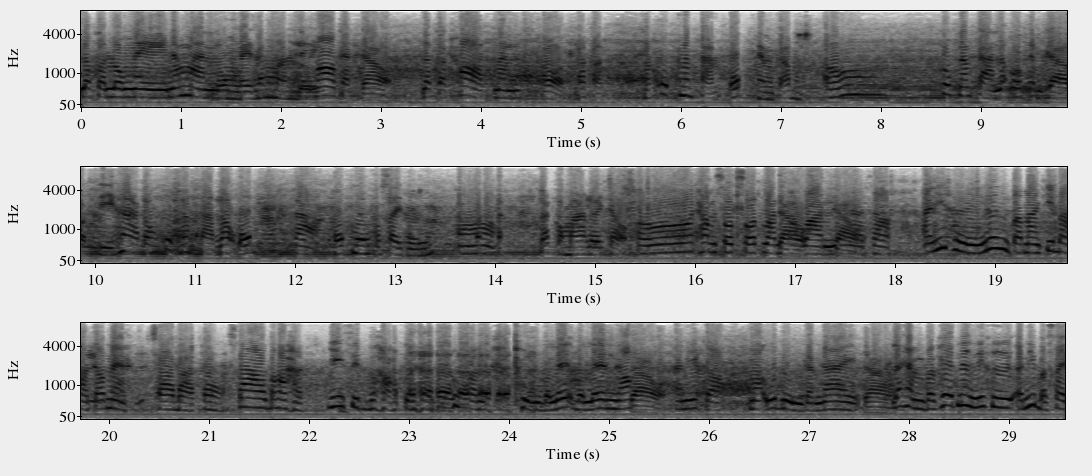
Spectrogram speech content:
แล้วก็ลงในน้ำมันลงในน้ำมันเลยในหม้อกันเจ้าแล้วก็ทอดมันทอดแล้วก็มาคลุกน้ำตาลอบแฮมกัมอ๋อคลุกน้ำตาลแล้วอบแฮมเจ้าตีห้าต้องคลุกน้ำตาลแล้วอบเจ้าหกโมงก็ใส่ถุงอ๋อ แล้วก็มาเลยเจ้า อ๋อทำสดๆวันต่อเจ้าวันเนี่ยเจ้าเจ้า อันนี้ถุงนึ่งประมาณกี่บาทเจ้าแม่ซาบาทเจ้า เศร้าบาทยี่สิบบาทเลยถุงบะเละบะเล่นเนาะ เจ้า อันนี้ก็มาอุดหนุนกันได้ เจ้า และแฮมประเภทหนึ่งนี่คือ อันนี้บะใส่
